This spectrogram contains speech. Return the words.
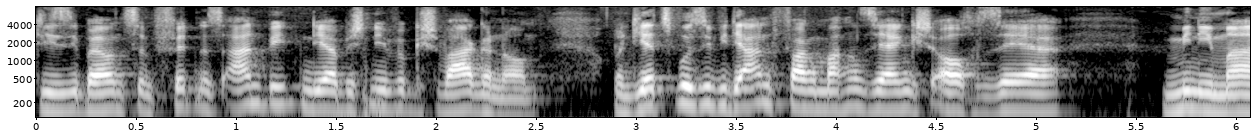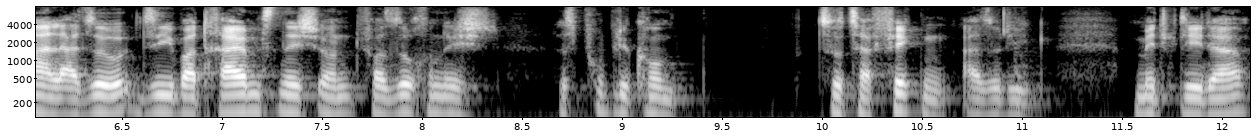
die sie bei uns im Fitness anbieten, die habe ich nie wirklich wahrgenommen. Und jetzt, wo sie wieder anfangen, machen sie eigentlich auch sehr minimal. Also sie übertreiben es nicht und versuchen nicht, das Publikum zu zerficken, also die Mitglieder.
